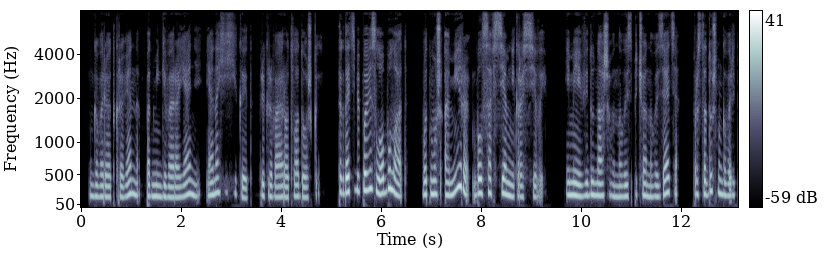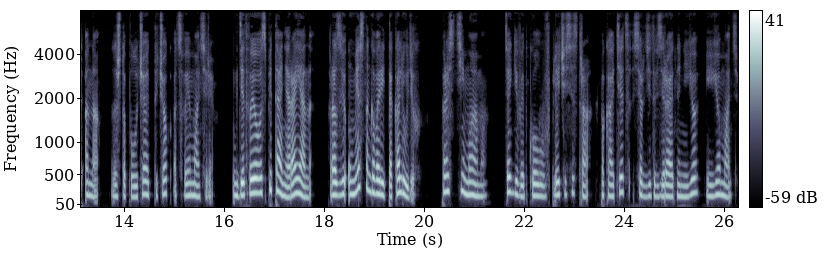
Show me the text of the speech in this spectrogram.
— говорю откровенно, подмигивая Раяне, и она хихикает, прикрывая рот ладошкой. «Тогда тебе повезло, Булат. Вот муж Амиры был совсем некрасивый». Имея в виду нашего новоиспеченного зятя, простодушно говорит она, за что получает тычок от своей матери. «Где твое воспитание, Раяна? Разве уместно говорить так о людях?» «Прости, мама», — тягивает голову в плечи сестра, пока отец сердито взирает на нее и ее мать.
